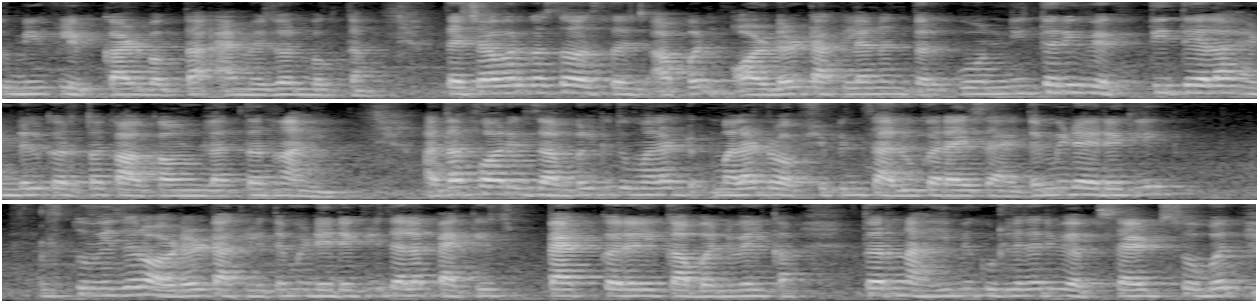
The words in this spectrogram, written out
तुम्ही फ्लिपकार्ट बघता ॲमेझॉन बघता. त्याच्यावर कसं असतं आपण ऑर्डर टाकल्यानंतर कोणीतरी व्यक्ती त्याला हँडल करतं का अकाउंटला तर नाही. आता फॉर एक्झाम्पल की तुम्हाला मला ड्रॉप शिपिंग चालू करायचं आहे तर मी डायरेक्टली तुम्ही जर ऑर्डर टाकली तर मी डिरेक्टली त्याला पॅकेज पॅक करेल का बनवेल का? तर नाही मी कुठल्या तरी वेबसाईटसोबत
